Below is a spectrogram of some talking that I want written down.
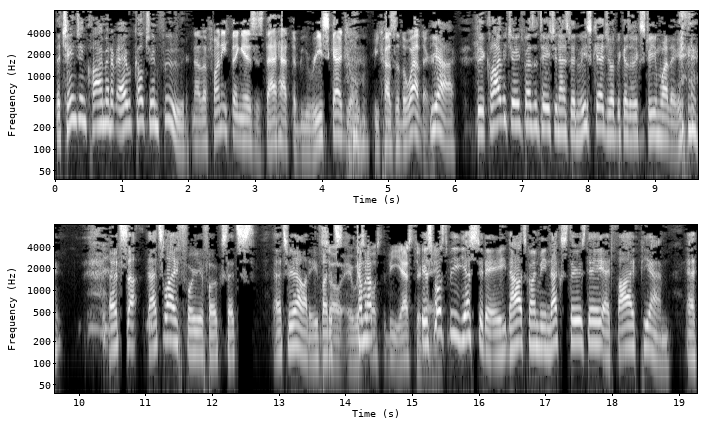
the changing climate of agriculture and food. Now the funny thing is, is that had to be rescheduled because of the weather. Yeah, the climate change presentation has been rescheduled because of extreme weather. that's uh, that's life for you folks. That's that's reality. But so it's it was coming up. supposed to be yesterday. It was supposed to be yesterday. Now it's going to be next Thursday at 5 p.m. at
